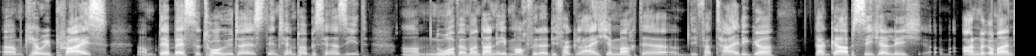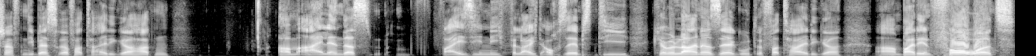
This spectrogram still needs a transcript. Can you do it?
ähm, Carey Price ähm, der beste Torhüter ist, den Tampa bisher sieht. Ähm, nur wenn man dann eben auch wieder die Vergleiche macht, der, die Verteidiger, da gab es sicherlich andere Mannschaften, die bessere Verteidiger hatten. Ähm, Islanders weiß ich nicht, vielleicht auch selbst die Carolina sehr gute Verteidiger. Ähm, bei den Forwards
